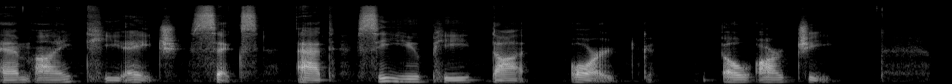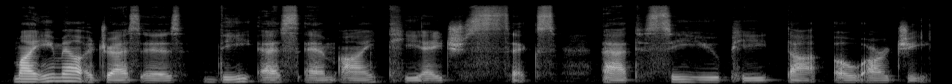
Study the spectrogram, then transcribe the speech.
mith 6 at cup dot O-R-G. org. My email address is dsmith6 at cup dot org.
